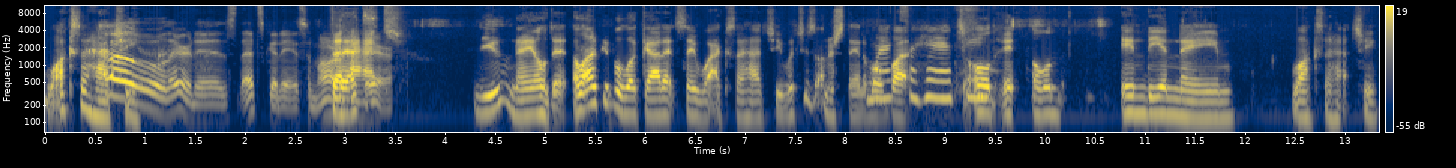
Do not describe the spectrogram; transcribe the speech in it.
Waxahachie. Oh, there it is. That's good ASMR The right there. You nailed it. A lot of people look at it say Waxahachie, which is understandable, but it's an old old Indian name. Waxahachie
